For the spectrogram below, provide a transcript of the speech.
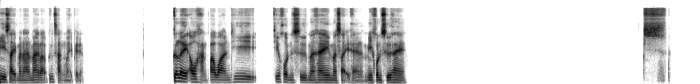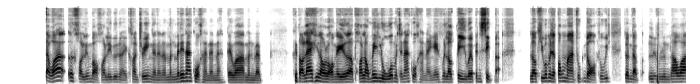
มีใส่มานานมากแล้วเพิ่งสั่งใหม่ไปเนี่ย ก็เลยเอาหางปลาวาฬที่ที่คนซื้อมาให้มาใส่แทน มีคนซื้อให้ แต่ว่าเออขอลืมบอกขอรีวิวหน่อย Conjuring อันนั้นนะมันไม่ได้น่ากลัวขนาดนั้นนะ แต่ว่ามันแบบคือตอนแรกที่เราลองไงเยออะเพราะเราไม่รู้ว่ามันจะน่ากลัวขนาดไหนไงคือเราตีไว้เป็นสิบอะเราคิดว่ามันจะต้องมาทุกดอกทุกวิจนแบบลืมลืมเล่าว่า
